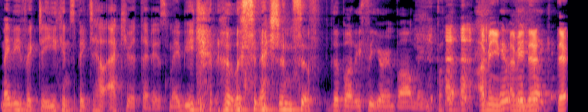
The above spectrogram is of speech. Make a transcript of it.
maybe Victor, you can speak to how accurate that is. Maybe you get hallucinations of the bodies that you're embalming. But I mean, It- I mean, there, like- there,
